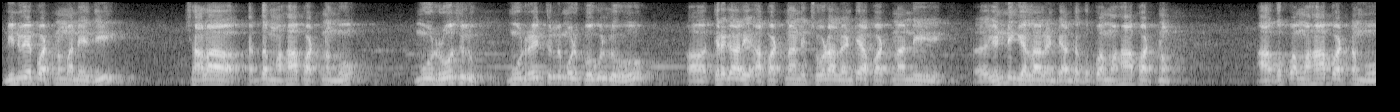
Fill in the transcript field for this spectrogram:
నినివే పట్టణం అనేది చాలా పెద్ద మహాపట్నము మూడు రోజులు మూడు రైతులు మూడు పొగుళ్ళు తిరగాలి. ఆ పట్టణాన్ని చూడాలంటే ఆ పట్టణాన్ని ఎండింగ్ వెళ్ళాలంటే అంత గొప్ప మహాపట్నం. ఆ గొప్ప మహాపట్నము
